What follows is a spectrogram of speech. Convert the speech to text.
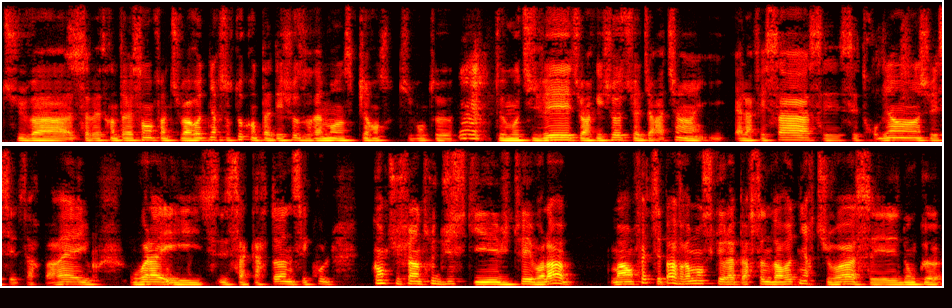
tu vas, ça va être intéressant. Enfin, tu vas retenir surtout quand tu as des choses vraiment inspirantes qui vont te, mm. te motiver. Tu vas quelque chose, tu vas te dire, ah tiens, elle a fait ça, c'est trop bien, je vais essayer de faire pareil. Ou, voilà, et ça cartonne, c'est cool. Quand tu fais un truc juste qui est vite fait, voilà, bah en fait c'est pas vraiment ce que la personne va retenir tu vois c'est donc euh,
